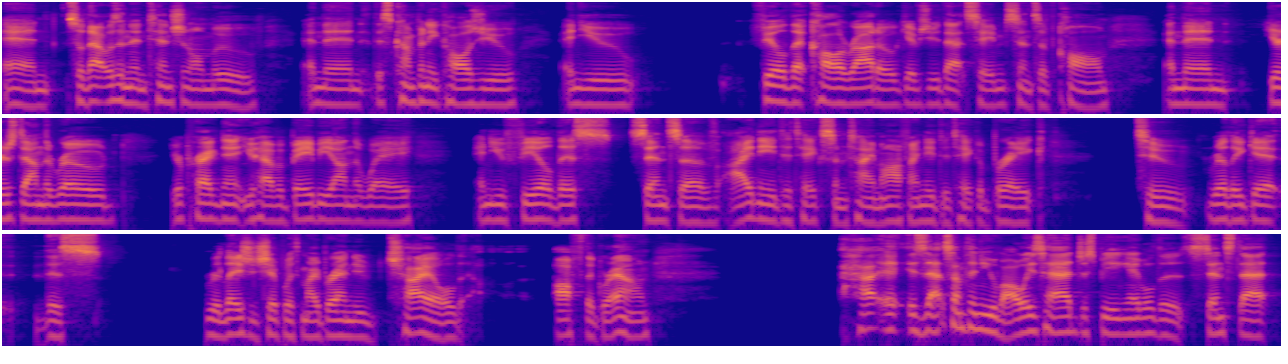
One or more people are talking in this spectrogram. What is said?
And so that was an intentional move. And then this company calls you and you feel that Colorado gives you that same sense of calm. And then years down the road, you're pregnant, you have a baby on the way, and you feel this sense of, I need to take some time off, I need to take a break to really get this relationship with my brand new child off the ground. How, is that something you've always had just being able to sense that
